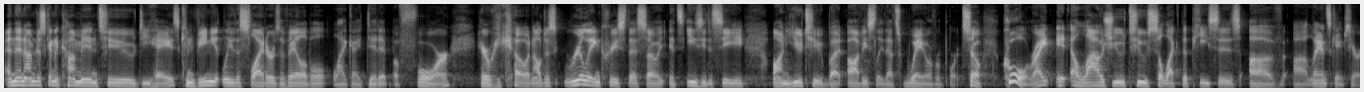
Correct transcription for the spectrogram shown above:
And then I'm just gonna come into dehaze. Conveniently, the slider is available like I did it before. Here we go. And I'll just really increase this so it's easy to see on YouTube, but obviously that's way overboard. So cool, right? It allows you to select the pieces of uh, landscapes here.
